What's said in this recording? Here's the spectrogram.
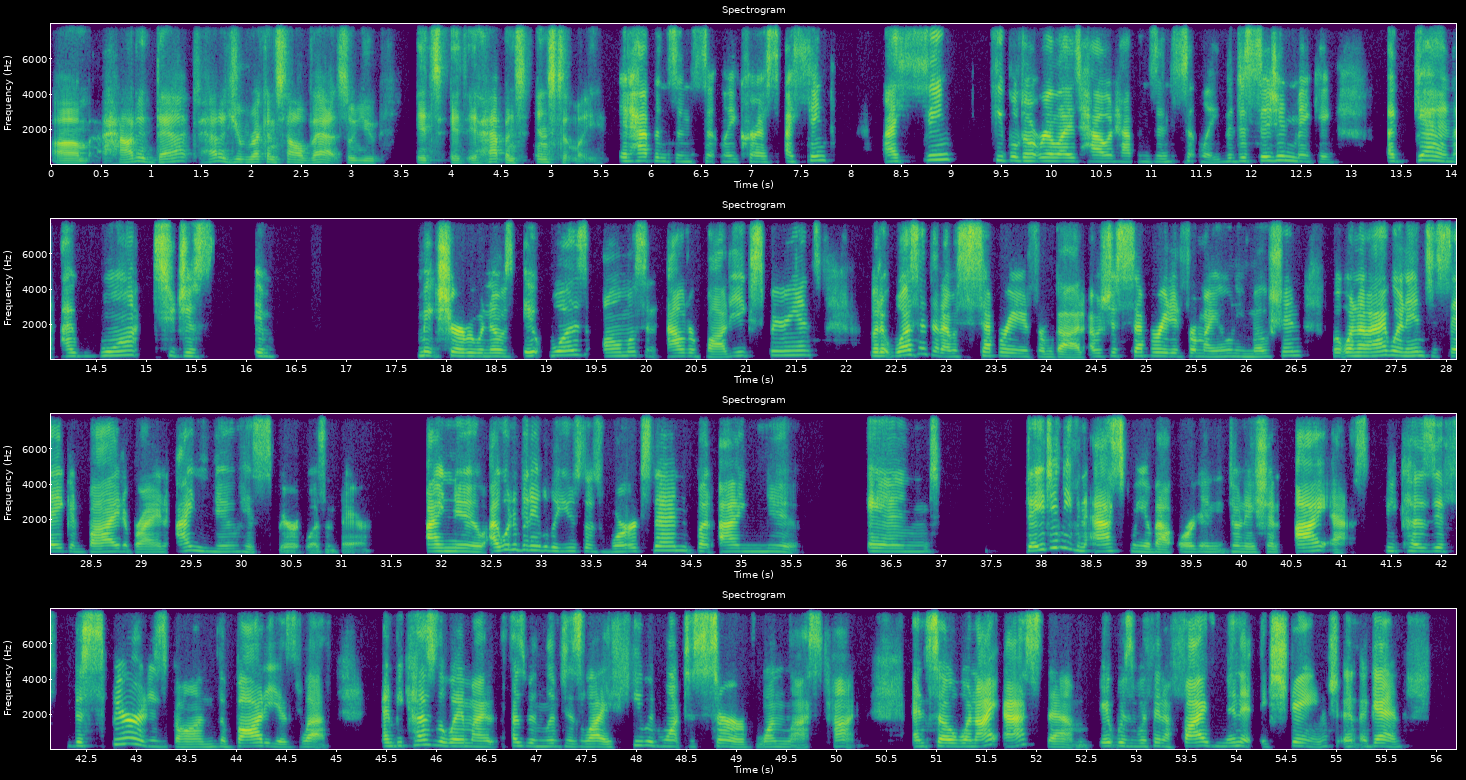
Um how did that how did you reconcile that? So you it's it, it happens instantly. It happens instantly chris. I think i think people don't realize how it happens instantly. The decision making again i want to just Im- make sure everyone knows it was almost an outer body experience but it wasn't that I was separated from God. I was just separated from my own emotion. But when I went in to say goodbye to Brian, I knew his spirit wasn't there. I knew I wouldn't have been able to use those words then, but I knew. And they didn't even ask me about organ donation. I asked because if the spirit is gone, the body is left. And because the way my husband lived his life, he would want to serve one last time. And so when I asked them, it was within a five minute exchange. And again,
